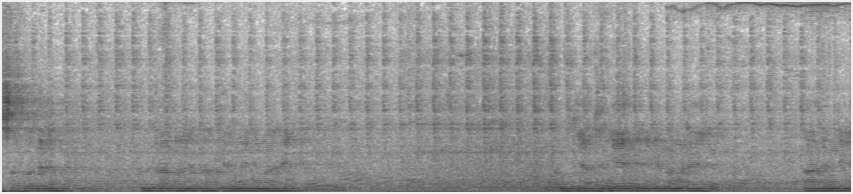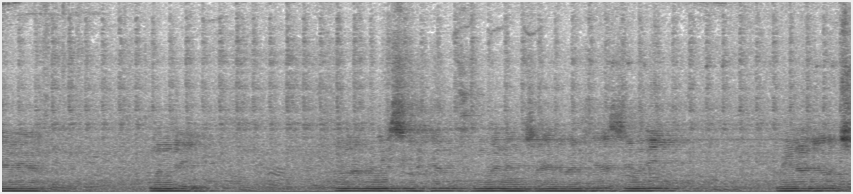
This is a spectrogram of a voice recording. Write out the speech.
സഹോദര തിരുമേനിമാരെ മുഖ്യാതിഥിയായിട്ടിരിക്കുന്ന നമ്മുടെ ആദരണീയനായ മന്ത്രി Honorable Minister of Health, Women and Child Welfare, Shrimati Veena George.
